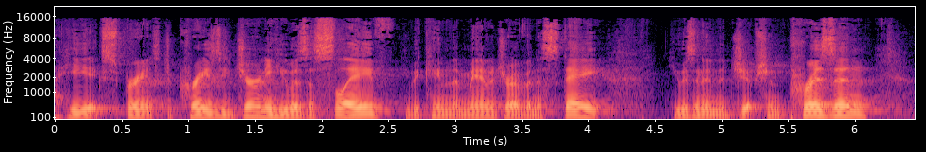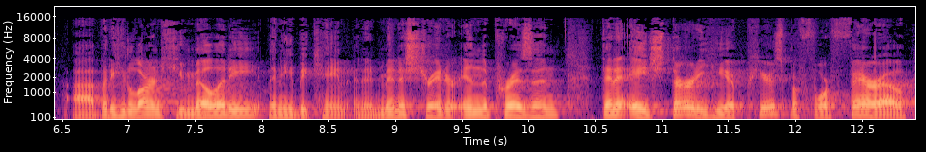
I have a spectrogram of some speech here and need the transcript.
he experienced a crazy journey. He was a slave, he became the manager of an estate, he was in an Egyptian prison. Uh, but he learned humility. Then he became an administrator in the prison. Then at age 30, he appears before Pharaoh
